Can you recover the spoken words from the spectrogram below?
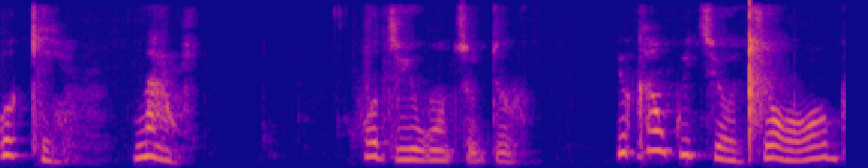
Okay, now, what do you want to do? You can't quit your job.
